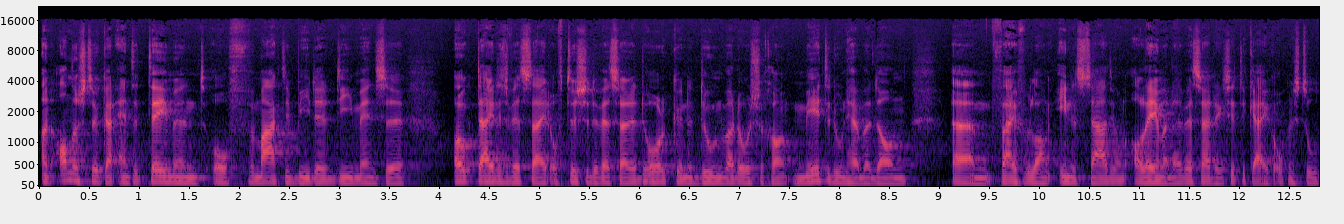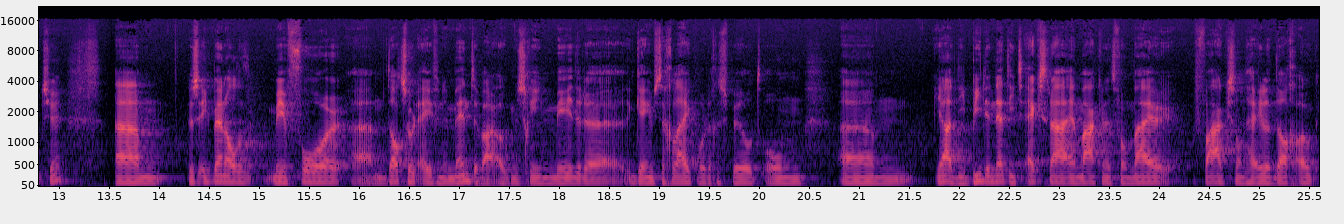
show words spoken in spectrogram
een ander stuk aan entertainment of vermaak te bieden die mensen ook tijdens wedstrijden of tussen de wedstrijden door kunnen doen, waardoor ze gewoon meer te doen hebben dan um, vijf uur lang in het stadion alleen maar naar de wedstrijden zitten kijken op een stoeltje. Um, dus ik ben altijd meer voor dat soort evenementen waar ook misschien meerdere games tegelijk worden gespeeld om Um, ja, die bieden net iets extra en maken het voor mij vaak zo'n hele dag ook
